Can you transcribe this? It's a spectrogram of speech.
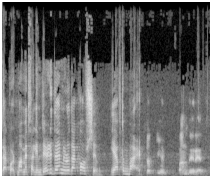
Dakord, Muhamet faleminderit dhe mirutakofshim. Javë të mbarë. Do të kem, faleminderit.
